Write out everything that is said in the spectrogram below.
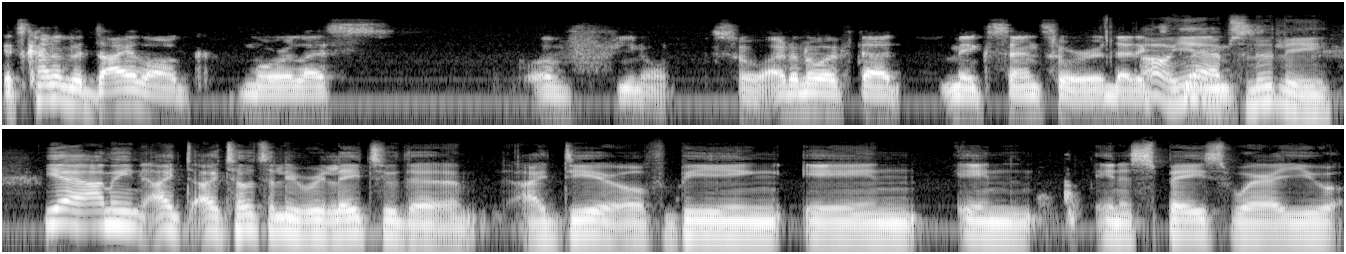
it's kind of a dialogue more or less of you know. So I don't know if that makes sense or that. Explains. Oh yeah, absolutely. Yeah, I mean, I I totally relate to the idea of being in in in a space where you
